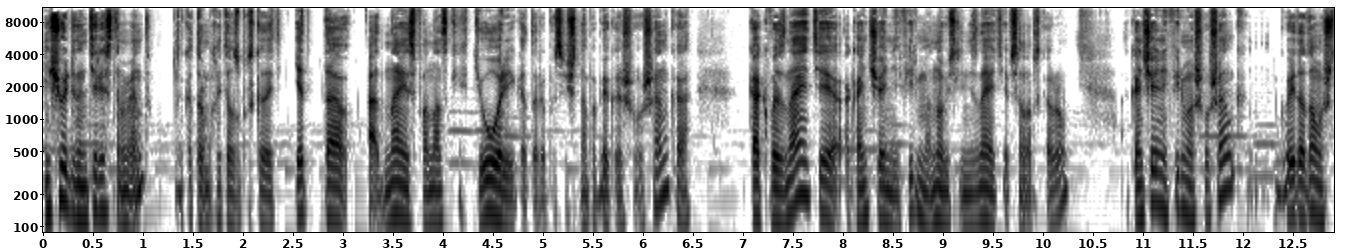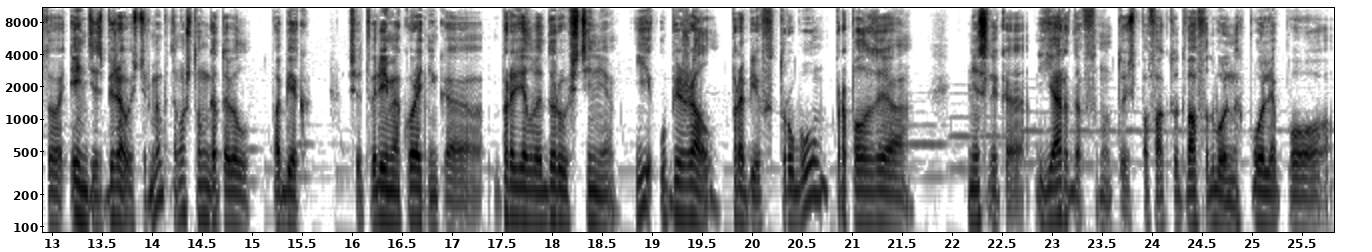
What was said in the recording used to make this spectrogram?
Еще один интересный момент, о котором хотелось бы сказать, это одна из фанатских теорий, которая посвящена побегу Шоушенка – как вы знаете, окончание фильма, ну, если не знаете, я все равно расскажу. Окончание фильма «Шоушенк» говорит о том, что Энди сбежал из тюрьмы, потому что он готовил побег. Все это время аккуратненько проделывая дыру в стене. И убежал, пробив трубу, проползя несколько ярдов, ну, то есть по факту два футбольных поля по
